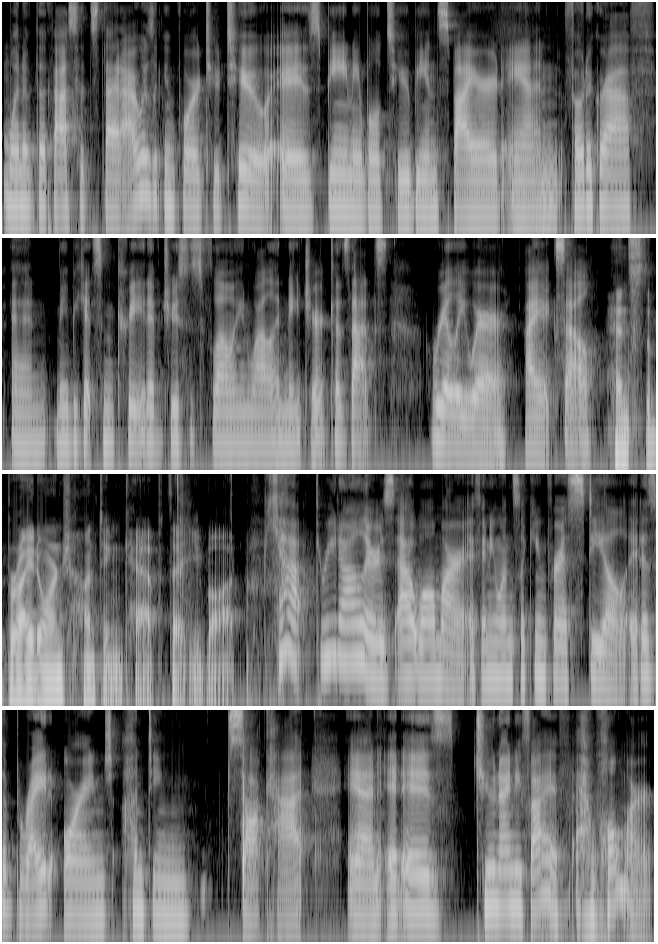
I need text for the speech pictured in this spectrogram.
one of the facets that I was looking forward to too is being able to be inspired and photograph and maybe get some creative juices flowing while in nature because that's really where I excel. hence the bright orange hunting cap that you bought Yeah, $3 at Walmart if anyone's looking for a steal. It is a bright orange hunting sock hat and it is $2.95 at Walmart.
